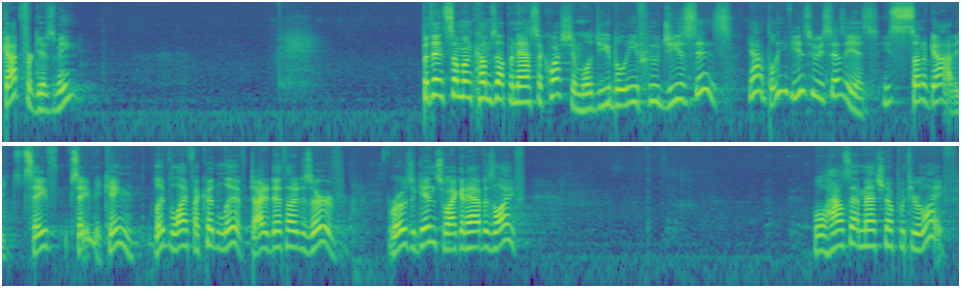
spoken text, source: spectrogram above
God forgives me. But then someone comes up and asks a question Well, do you believe who Jesus is? Yeah, I believe he is who he says he is. He's the Son of God. He saved, saved me, came, lived the life I couldn't live, died a death I deserve, rose again so I could have his life. Well, how's that matching up with your life?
